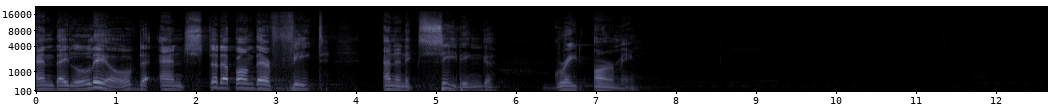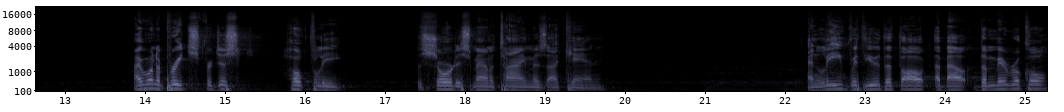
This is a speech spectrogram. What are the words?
and they lived and stood up on their feet, and an exceeding great army. I want to preach for just hopefully the shortest amount of time as I can and leave with you the thought about the miracle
